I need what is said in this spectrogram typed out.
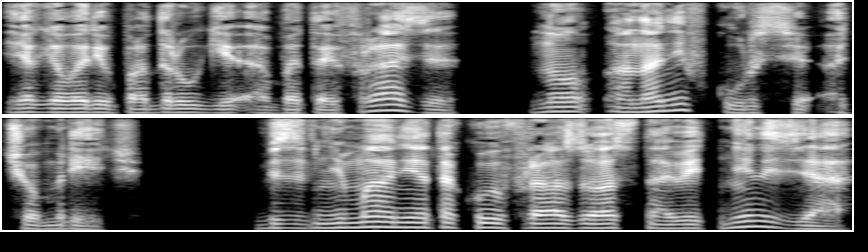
Я говорю подруге об этой фразе, но она не в курсе, о чем речь. Без внимания такую фразу оставить нельзя,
